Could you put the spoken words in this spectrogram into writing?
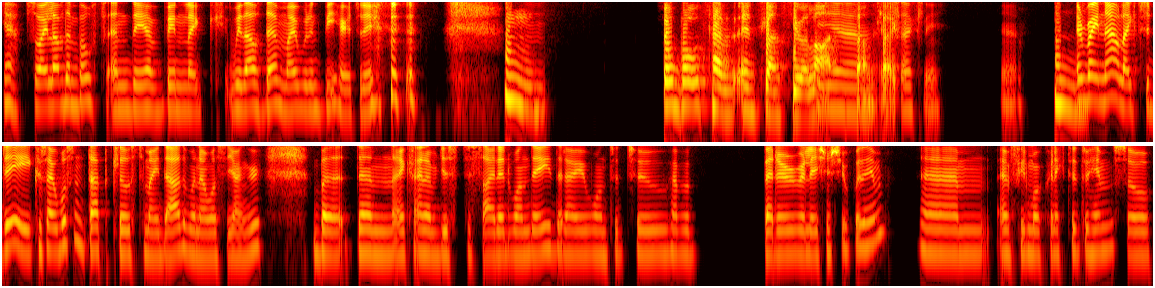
yeah, so I love them both, and they have been like without them, I wouldn't be here today. Hmm. So both have influenced you a lot. yeah, sounds like. exactly. Yeah. Hmm. And right now, like today, because I wasn't that close to my dad when I was younger, but then I kind of just decided one day that I wanted to have a better relationship with him um, and feel more connected to him. So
